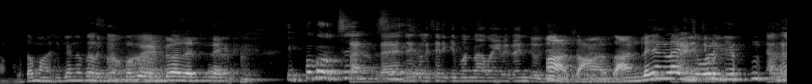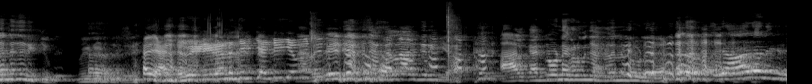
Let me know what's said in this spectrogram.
നമ്മൾ തമാശക്ക് തന്നെ തുടങ്ങിയപ്പോ വേണ്ടു അതന്നെ ഇപ്പൊ കുറച്ച് സൺഡേ ഞങ്ങൾ ശരിക്കും പറഞ്ഞാൽ ഭയങ്കര എൻജോയ് ആ സാണ്ടിൽ ഞങ്ങൾ അടിച്ചു പൊളിക്കും. ഞങ്ങൾ തന്നെ ചിരിക്കും. ആൾക്കാരുടെ ഞങ്ങൾ ഞാനാണെങ്കിൽ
